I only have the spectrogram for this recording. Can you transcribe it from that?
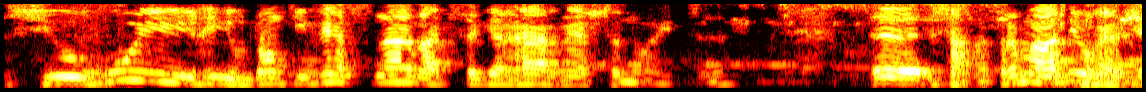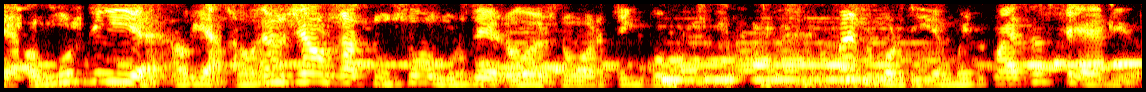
se o Rui Rio não tivesse nada a que se agarrar nesta noite. Uh, estava tramado e o Rangel mordia. Aliás, o Rangel já começou a morder hoje no artigo do mas mordia muito mais a sério.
